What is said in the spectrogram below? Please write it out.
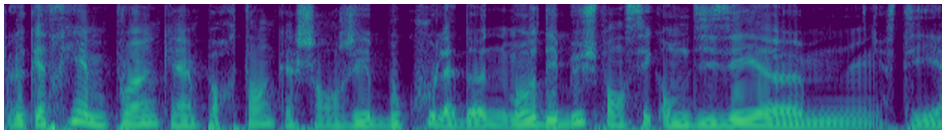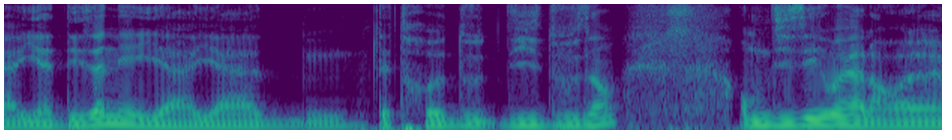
le quatrième point qui est important, qui a changé beaucoup la donne, moi au début je pensais qu'on me disait, euh, c'était il, y a des années, il y a, il a peut-être 10-12 ans, on me disait, ouais alors euh,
